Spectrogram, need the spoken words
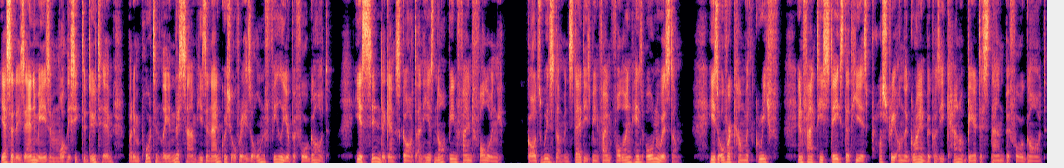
yes, at his enemies and what they seek to do to him, but importantly in this psalm, he's in anguish over his own failure before God. He has sinned against God and he has not been found following God's wisdom. Instead, he's been found following his own wisdom. He is overcome with grief. In fact, he states that he is prostrate on the ground because he cannot bear to stand before God.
